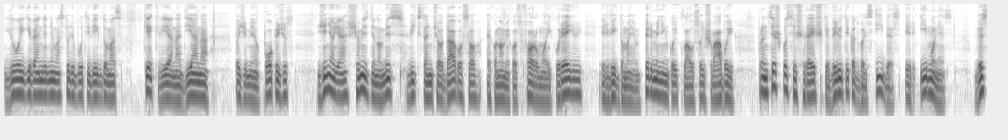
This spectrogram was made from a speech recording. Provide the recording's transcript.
Jų įgyvendinimas turi būti vykdomas kiekvieną dieną, pažymėjo popiežius, žinioje šiomis dienomis vykstančio Davoso ekonomikos forumo įkūrėjui ir vykdomajam pirmininkui Klausui Švabui, Pranciškus išreiškė viltį, kad valstybės ir įmonės vis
